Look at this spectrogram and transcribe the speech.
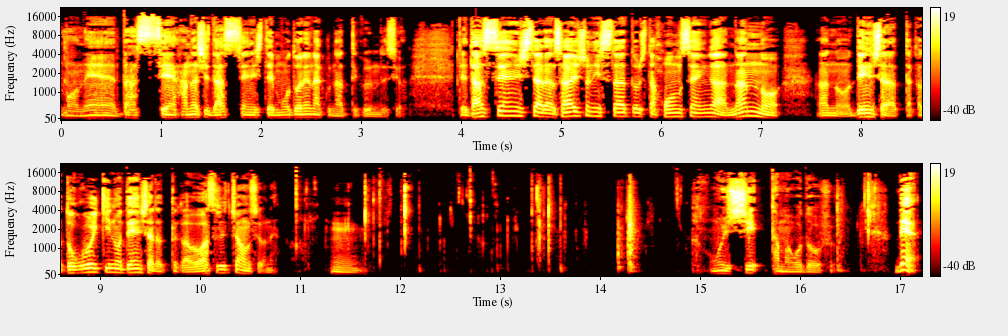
もうね、脱線、話脱線して戻れなくなってくるんですよ。で、脱線したら最初にスタートした本線が何の、あの、電車だったか、どこ行きの電車だったか忘れちゃうんですよね。うん。美味しい、卵豆腐。で、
